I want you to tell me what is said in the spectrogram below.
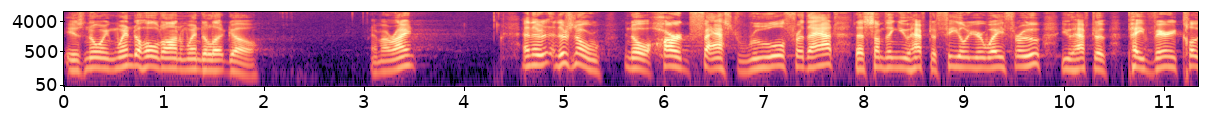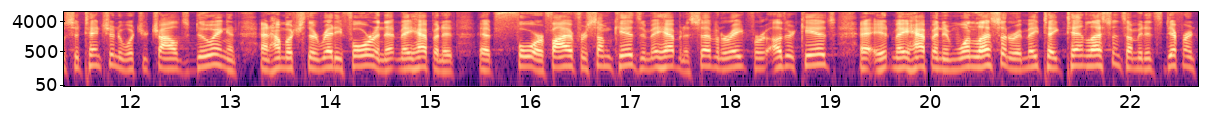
is knowing when to hold on and when to let go. Am I right? And there, there's no, no hard, fast rule for that. That's something you have to feel your way through. You have to pay very close attention to what your child's doing and, and how much they're ready for. And that may happen at, at four or five for some kids. It may happen at seven or eight for other kids. Uh, it may happen in one lesson or it may take 10 lessons. I mean, it's different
